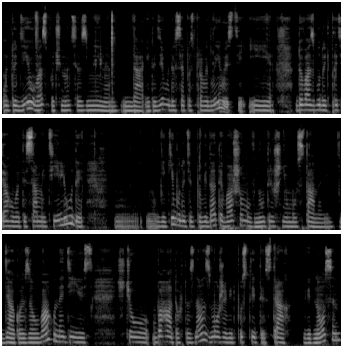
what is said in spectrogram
от тоді у вас почнуться зміни. Да, І тоді буде все по справедливості, і до вас будуть притягувати саме ті люди які будуть відповідати вашому внутрішньому станові. Дякую за увагу. Надіюсь, що багато хто з нас зможе відпустити страх відносин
